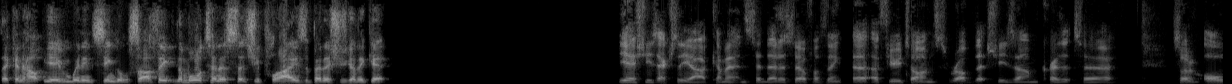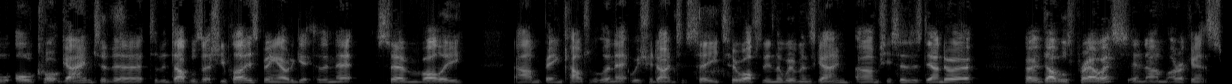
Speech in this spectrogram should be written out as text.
that can help you even win in singles. So I think the more tennis that she plays, the better she's going to get. Yeah, she's actually uh, come out and said that herself. I think uh, a few times, Rob, that she's um credits her sort of all all court game to the to the doubles that she plays, being able to get to the net, serve and volley, um, being comfortable with the net, which you don't see too often in the women's game. Um, she says it's down to her her doubles prowess, and um, I reckon it's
